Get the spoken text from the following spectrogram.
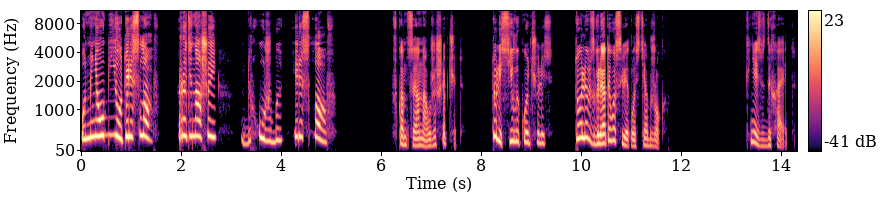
«Он меня убьет, Ирислав! Ради нашей дружбы, Ирислав!» В конце она уже шепчет. То ли силы кончились, то ли взгляд его светлости обжег. Князь вздыхает.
